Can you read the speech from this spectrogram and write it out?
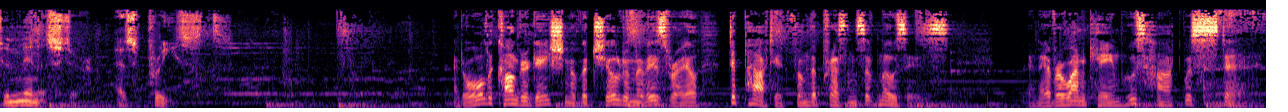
to minister as priests. And all the congregation of the children of Israel departed from the presence of Moses. And everyone came whose heart was stirred,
